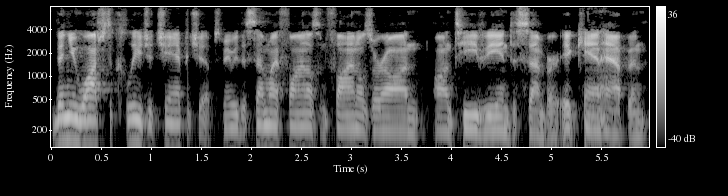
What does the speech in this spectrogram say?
then you watch the collegiate championships. Maybe the semifinals and finals are on on TV in December. It can happen.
